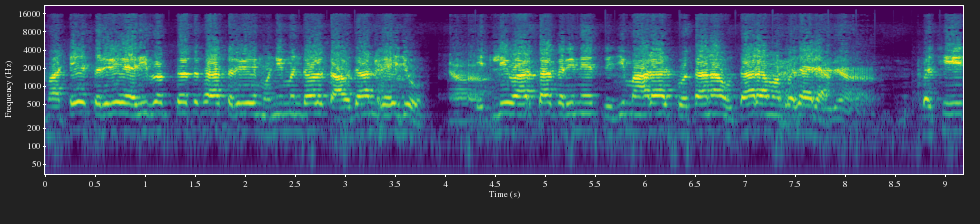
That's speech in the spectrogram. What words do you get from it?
માટે સર્વે હરિભક્ત તથા સર્વે મુનિ મંડળ સાવધાન રહેજો. એટલી વાર્તા કરીને શ્રીજી મહારાજ પોતાના ઉતારામાં પધાર્યા. પછી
